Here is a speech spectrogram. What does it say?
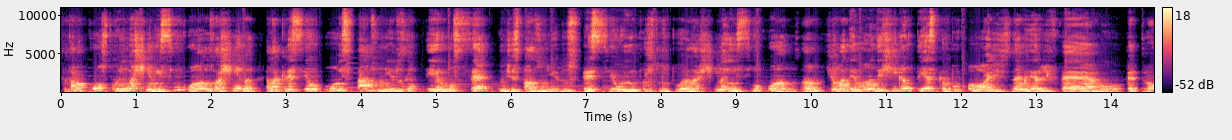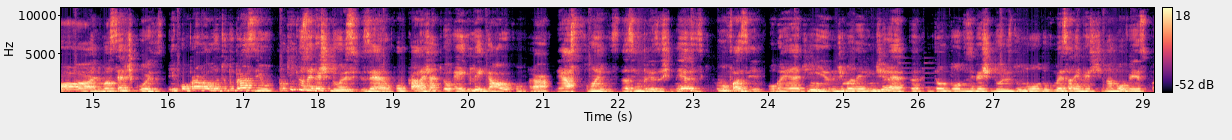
você estava construindo a China. Em cinco anos, a China, ela cresceu um Estados Unidos inteiro, um século de Estados Unidos, cresceu em infraestrutura na China em cinco anos, né? Tinha uma demanda gigantesca por commodities, né? Minério de ferro, petróleo, uma série de coisas. Ele comprava muito do Brasil. Então, o que, que os investidores fizeram? Falaram, cara, já que eu- é ilegal eu comprar né, ações das empresas chinesas, o que, que eu vou fazer? Vou ganhar dinheiro de maneira indireta. Então, todos os investidores do mundo começaram a investir na Bovespa,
